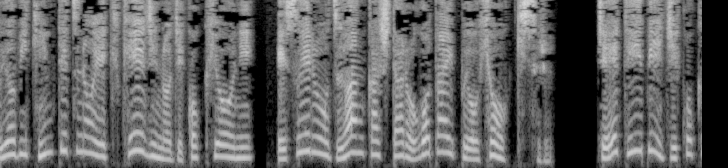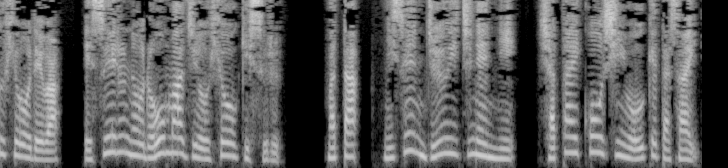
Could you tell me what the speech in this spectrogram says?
及び近鉄の駅掲示の時刻表に SL を図案化したロゴタイプを表記する。JTB 時刻表では SL のローマ字を表記する。また、2011年に車体更新を受けた際、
